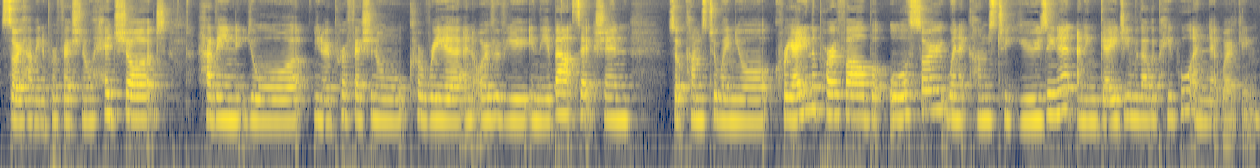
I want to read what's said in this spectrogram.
so having a professional headshot, having your, you know, professional career and overview in the about section. So it comes to when you're creating the profile, but also when it comes to using it and engaging with other people and networking.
